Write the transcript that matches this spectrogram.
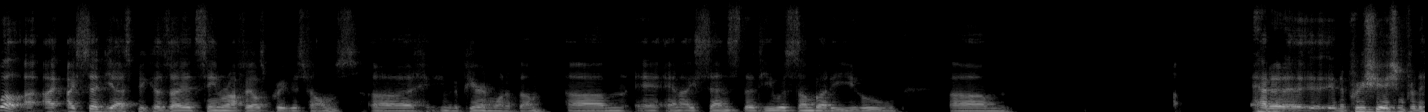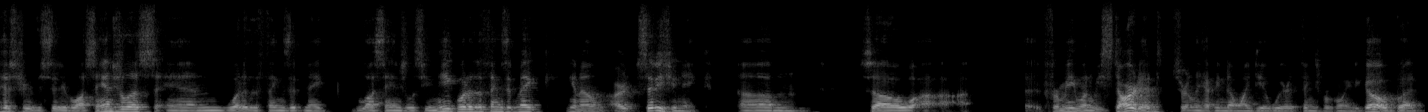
Well, I, I said yes because I had seen Raphael's previous films. Uh, he would appear in one of them, um, and, and, I sensed that he was somebody who um, had a, an appreciation for the history of the city of Los Angeles and what are the things that make Los Angeles unique. What are the things that make you know our cities unique? Um, so uh, for me, when we started, certainly having no idea where things were going to go, but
